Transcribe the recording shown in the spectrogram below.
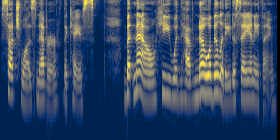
Such was never the case. But now he would have no ability to say anything.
